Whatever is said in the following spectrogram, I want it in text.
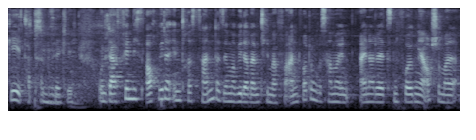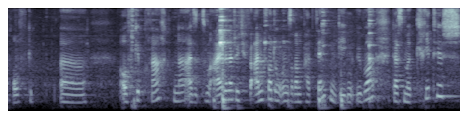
geht absolut. tatsächlich. Und da finde ich es auch wieder interessant, da sind wir wieder beim Thema Verantwortung, das haben wir in einer der letzten Folgen ja auch schon mal aufge, äh, aufgebracht. Ne? Also zum einen natürlich die Verantwortung unseren Patienten gegenüber, dass man kritisch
